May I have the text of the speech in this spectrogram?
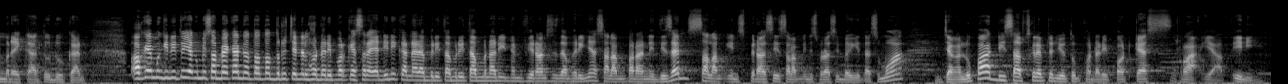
mereka tuduhkan. Oke, mungkin itu yang bisa sampaikan dan tonton terus channel Ho dari Podcast Rakyat ini karena ada berita-berita menarik dan viral setiap harinya. Salam para netizen, salam inspirasi, salam inspirasi bagi kita semua. Jangan lupa di subscribe channel YouTube Ho dari Podcast Rakyat ini.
